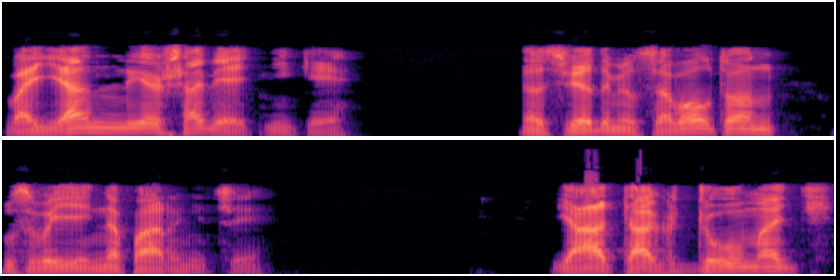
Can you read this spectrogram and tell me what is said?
военные советники? — осведомился Волтон у своей напарницы. — Я так думать,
